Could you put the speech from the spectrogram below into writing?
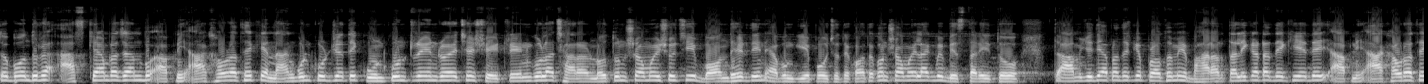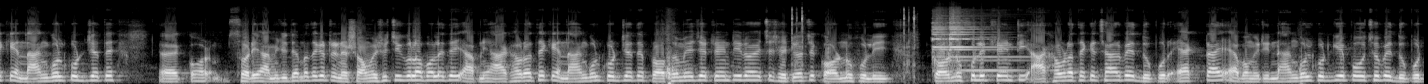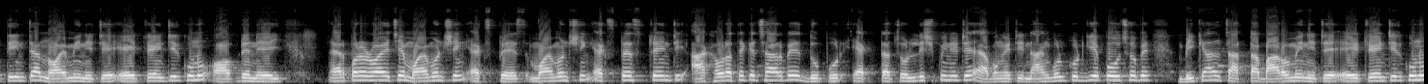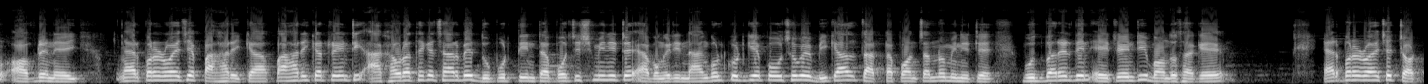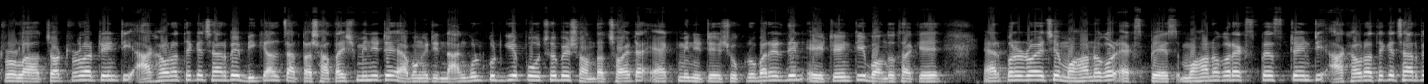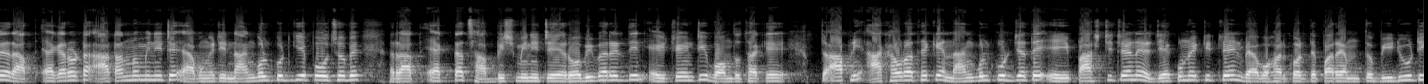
তো বন্ধুরা, আজকে আমরা জানব আপনি আখাউড়া থেকে নাঙ্গুলকুট যেতে কোন কোন ট্রেন রয়েছে? সেই ট্রেনগুলো ছাড়ার নতুন সময়সূচি, বন্ধের দিন এবং গিয়ে পৌঁছতে কতক্ষণ সময় লাগবে বিস্তারিত? তো আমি যদি আপনাদেরকে প্রথমে ভাড়ার তালিকাটা দেখিয়ে দেই, আপনি আখাউড়া থেকে নাঙ্গলকুট যেতে সরি আমি যদি আপনাদেরকে ট্রেনের সময়সূচিগুলো বলে দিই, আপনি আখাউড়া থেকে নাঙ্গলকুট যেতে প্রথমে যে ট্রেনটি রয়েছে, সেটি হচ্ছে কর্ণফুলি। কর্ণফুলি ট্রেনটি আখাউড়া থেকে ছাড়বে দুপুর একটায় এবং এটি নাঙ্গলকোট গিয়ে পৌঁছবে দুপুর তিনটা নয় মিনিটে। এই ট্রেনটির কোনো অফ ডে নেই। এরপরে রয়েছে ময়মনসিং এক্সপ্রেস। ময়মনসিং এক্সপ্রেস ট্রেনটি আখাউড়া থেকে ছাড়বে দুপুর একটা চল্লিশ মিনিটে এবং এটি নাঙ্গলকোট গিয়ে পৌঁছবে বিকাল চারটা বারো মিনিটে। এই ট্রেনটির কোনো অফ ডে নেই। এরপরে রয়েছে পাহাড়িকা। পাহাড়িকা ট্রেনটি আখাউড়া থেকে ছাড়বে দুপুর তিনটা পঁচিশ মিনিটে এবং এটি নাঙ্গলকোট গিয়ে পৌঁছবে বিকাল চারটা পঞ্চান্ন মিনিটে। বুধবারের দিন এই ট্রেনটি বন্ধ থাকে। এরপরে রয়েছে চট্রলা। চট্রলা ট্রেনটি আখাউড়া থেকে ছাড়বে বিকাল চারটা সাতাইশ মিনিটে এবং এটি নাঙ্গলকুট গিয়ে পৌঁছবে সন্ধ্যা ছয়টা এক মিনিটে। শুক্রবারের দিন এই ট্রেনটি বন্ধ থাকে। এরপরে রয়েছে মহানগর এক্সপ্রেস। মহানগর এক্সপ্রেস ট্রেনটি আখাউড়া থেকে ছাড়বে রাত এগারোটা আটান্ন মিনিটে এবং এটি নাঙ্গলকুট গিয়ে পৌঁছবে রাত একটা ছাব্বিশ মিনিটে। রবিবারের দিন এই ট্রেনটি বন্ধ থাকে। তো আপনি আখাউড়া থেকে নাঙ্গলকুট যেতে এই পাঁচটি ট্রেনের যে কোনো একটি ট্রেন ব্যবহার করতে পারেন। তো ভিডিওটি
